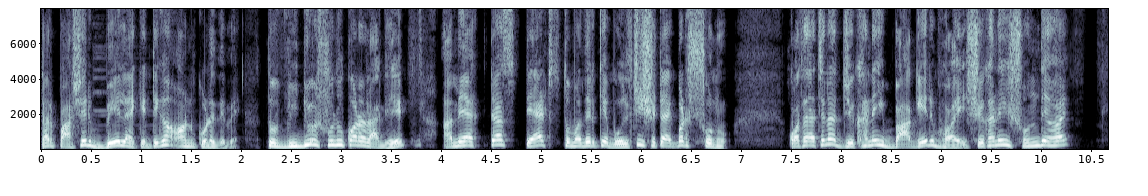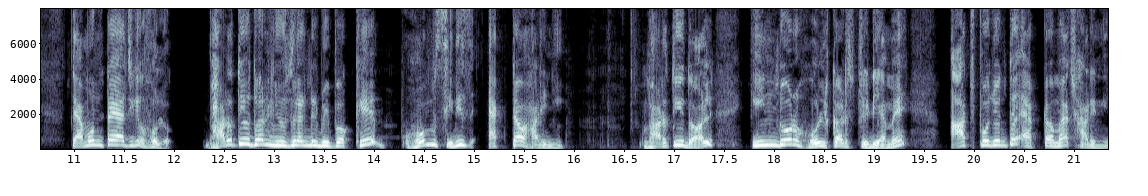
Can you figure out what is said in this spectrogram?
তার পাশের বেল আইকনটিকে অন করে দেবে। তো ভিডিও শুরু করার আগে আমি একটা স্ট্যাটস তোমাদেরকে বলছি, সেটা একবার শোনো। কথা আছে না, যেখানেই বাঘের ভয়, সেখানেই সন্ধে হয়, তেমনটাই আজকে হলো। ভারতীয় দল নিউজিল্যান্ডের বিপক্ষে হোম সিরিজ একটাও হারিনি। ভারতীয় দল ইনডোর হোলকার স্টেডিয়ামে আজ পর্যন্ত একটাও ম্যাচ হারেনি।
